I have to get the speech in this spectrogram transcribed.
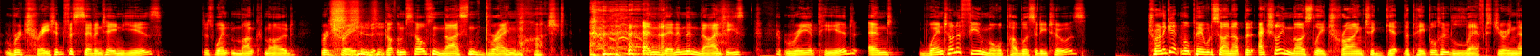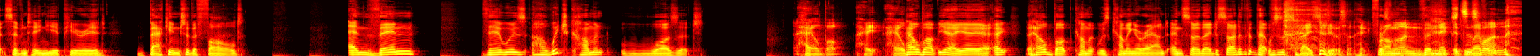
retreated for 17 years just went monk mode retreated got themselves nice and brainwashed and then in the 90s reappeared and went on a few more publicity tours trying to get more people to sign up but actually mostly trying to get the people who left during that 17 year period back into the fold and then there was oh, which comment was it? Hale-Bopp. Hey, Hale-Bopp. Hellbop, yeah, yeah, yeah. The Hellbop comet was coming around, and so they decided that that was a spaceship like, from one. the next It's level. one.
